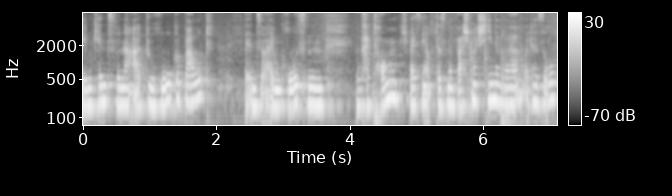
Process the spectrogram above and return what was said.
dem Kind so eine Art Büro gebaut in so einem großen Karton, ich weiß nicht, ob das eine Waschmaschine war oder so,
